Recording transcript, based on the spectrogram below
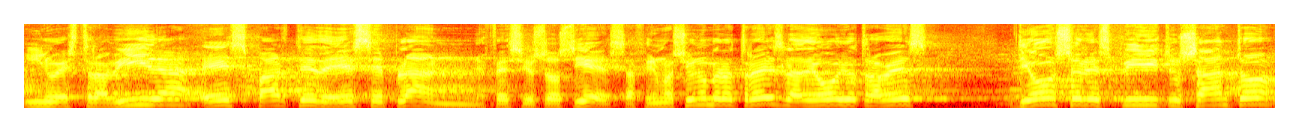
y nuestra vida es parte de ese plan. Efesios 2.10. Afirmación número 3, la de hoy otra vez. Dios el Espíritu Santo.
